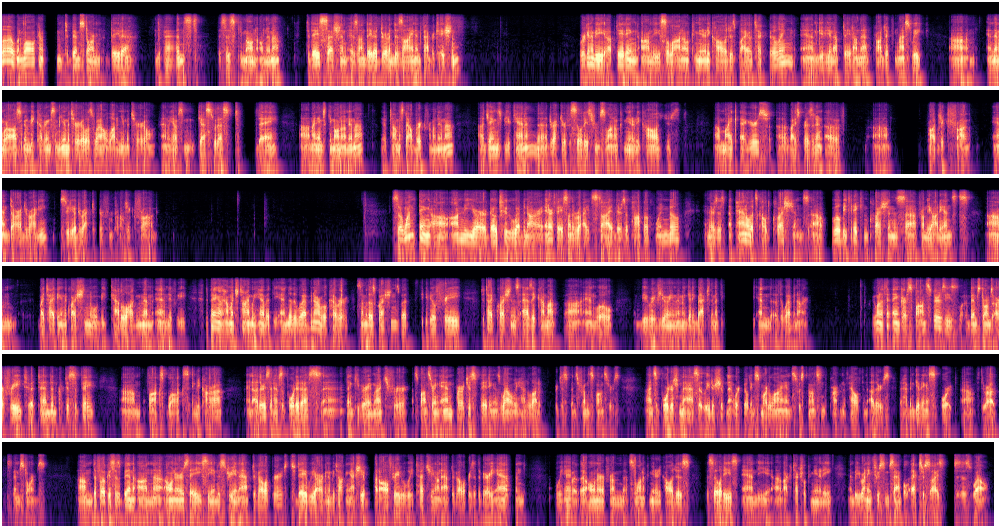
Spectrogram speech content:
Hello and welcome to BIMStorm Data Independence. This is Kimon Onuma. Today's session is on data-driven design and fabrication. We're going to be updating on the Solano Community College's biotech building and give you an update on that project from last week. Um, and then we're also going to be covering some new material as well, a lot of new material. And we have some guests with us today. Uh, my name is Kimon Onuma. We have Thomas Dalbert from Onuma, uh, James Buchanan, the Director of Facilities from Solano Community College, uh, Mike Eggers, uh, Vice President of uh, Project Frog, and Dara Duragi, Studio Director from Project Frog. So one thing uh, on the your GoToWebinar interface on the right side, there's a pop-up window and there's a, a, panel that's called questions. Uh, we'll be taking questions from the audience um, by typing in the question. We'll be cataloging them and if we, depending on how much time we have at the end of the webinar, we'll cover some of those questions, but feel free to type questions as they come up uh, and we'll be reviewing them and getting back to them at the end of the webinar. We want to thank our sponsors. These BIM storms are free to attend and participate. Um, Fox, Blocks, Invicara, and others that have supported us. And thank you very much for sponsoring and participating as well. We had a lot of participants from the sponsors and supporters from the Asset Leadership Network, Building Smart Alliance, Wisconsin Department of Health, and others that have been giving us support uh, throughout these BIM storms. Um, the focus has been on uh, owners, the AEC industry, and app developers. Today we are going to be talking actually about all three. We'll be touching on app developers at the very end. We have the owner from the Solano Community Colleges facilities and the uh, architectural community and be running through some sample exercises as well.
